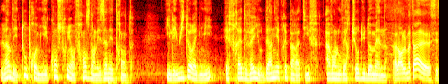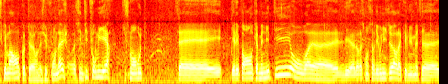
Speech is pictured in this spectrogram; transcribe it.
l'un des tout premiers construits en France dans les années 30. Il est 8h30 et Fred veille aux derniers préparatifs avant l'ouverture du domaine. Alors le matin, euh, c'est ce qui est marrant quand euh, on est sur le front de neige, c'est une petite fourmilière qui se met en route. Il y a les parents qui amènent les petits, on voit euh, le responsable des moniteurs là, qui est venu mettre euh,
